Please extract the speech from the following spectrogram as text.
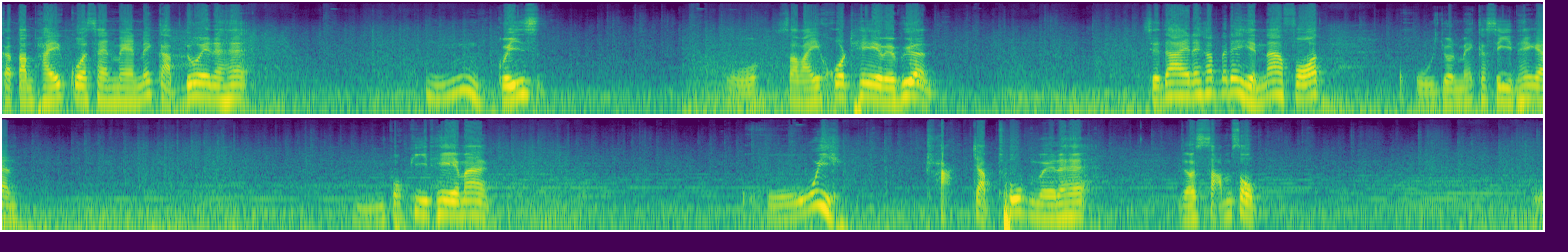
กัปตันไพกลัวแซนแมนไม่กลับด้วยนะฮะ กรีนส์โอ้สไลด์โคตรเท่ไปเพื่อน เสียดายนะครับ ไม่ได้เห็นหน้าฟอสโอ้โหโยนแมกกาซีนให้กันพวกพี่เท่มาก โอ้โหยทรักจับทุ่มเลยนะฮะ เดี๋ยวซ้ำศพโอ้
